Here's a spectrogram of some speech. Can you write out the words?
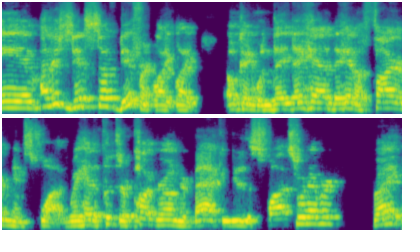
And I just did stuff different. Like, like, okay, when they, they had they had a fireman squat where they had to put their partner on their back and do the squats or whatever, right?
